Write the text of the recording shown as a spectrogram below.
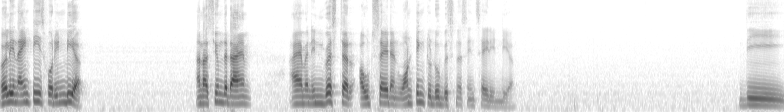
Early 90s for India and assume that I am I am an investor outside and wanting to do business inside India. the,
